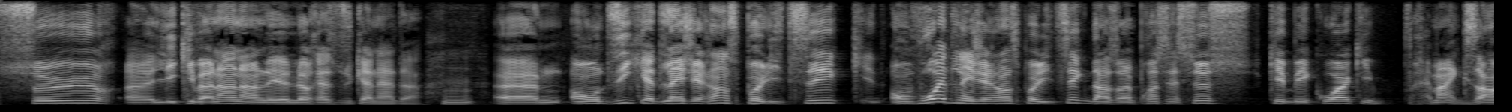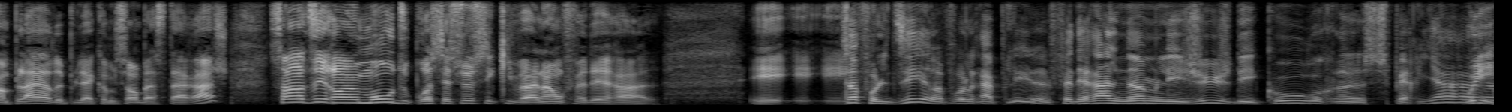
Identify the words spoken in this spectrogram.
sur euh, l'équivalent dans le, le reste du Canada. Euh, on dit qu'il y a de l'ingérence politique, on voit de l'ingérence politique dans un processus québécois qui est vraiment exemplaire depuis la commission Bastarache, sans dire un mot du processus équivalent au fédéral. Et, et- Ça, faut le dire, faut le rappeler. Le fédéral nomme les juges des cours euh, supérieures. oui,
